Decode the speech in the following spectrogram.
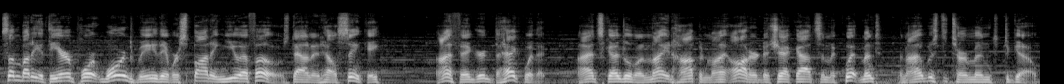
Somebody at the airport warned me they were spotting UFOs down in Helsinki. I figured the heck with it. I had scheduled a night hop in my Otter to check out some equipment, and I was determined to go.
